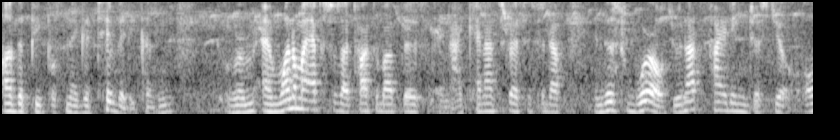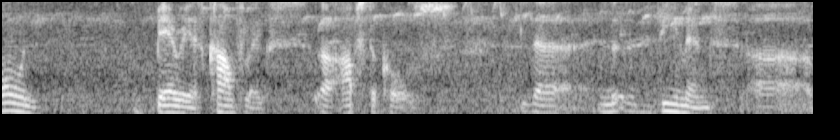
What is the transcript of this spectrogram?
other people's negativity. Because, and one of my episodes I talked about this, and I cannot stress this enough. In this world, you're not fighting just your own barriers, conflicts, uh, obstacles, the, the demons, uh,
